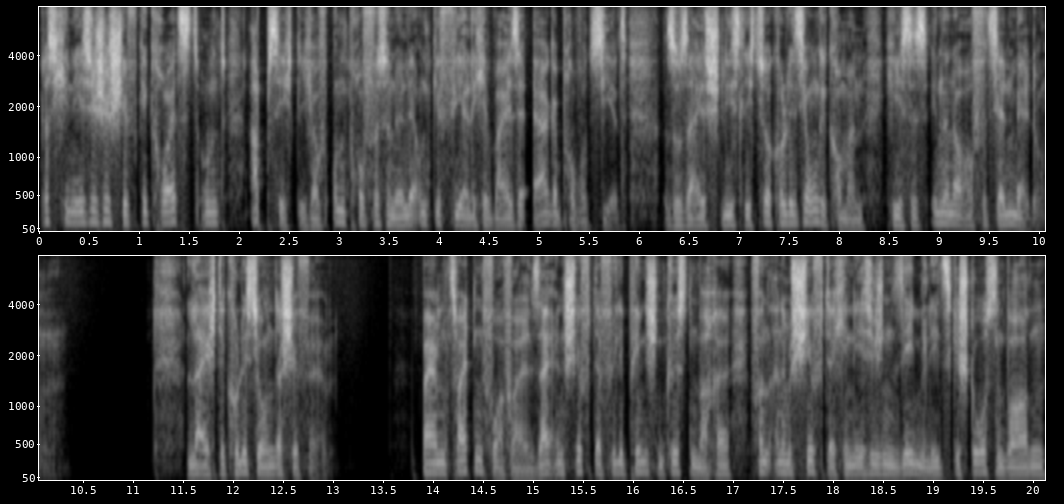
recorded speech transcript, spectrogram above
das chinesische Schiff gekreuzt und absichtlich auf unprofessionelle und gefährliche Weise Ärger provoziert. So sei es schließlich zur Kollision gekommen, hieß es in einer offiziellen Meldung. Leichte Kollision der Schiffe. Beim zweiten Vorfall sei ein Schiff der philippinischen Küstenwache von einem Schiff der chinesischen Seemiliz gestoßen worden,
